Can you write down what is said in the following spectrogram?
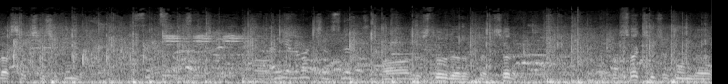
det är bara 60 sekunder. Är hela matchen slut? Ja, det står där uppe. Ser du? 60 sekunder.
